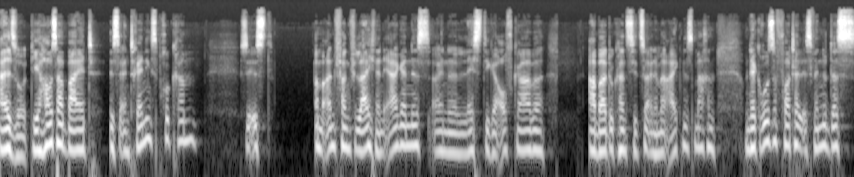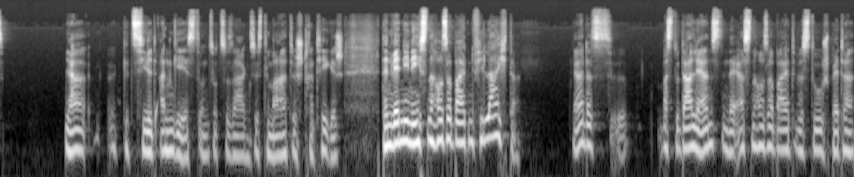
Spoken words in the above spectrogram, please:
Also, die Hausarbeit ist ein Trainingsprogramm. Sie ist am Anfang vielleicht ein Ärgernis, eine lästige Aufgabe, aber du kannst sie zu einem Ereignis machen. Und der große Vorteil ist, wenn du das ja gezielt angehst und sozusagen systematisch, strategisch, dann werden die nächsten Hausarbeiten viel leichter. Ja, das, was du da lernst in der ersten Hausarbeit, wirst du später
